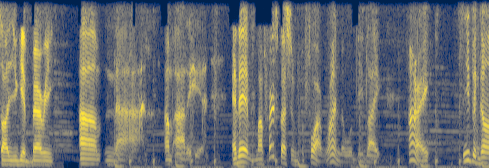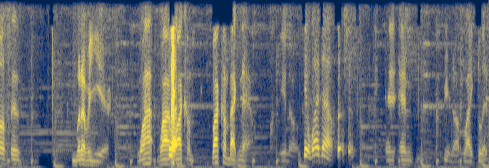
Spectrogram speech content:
saw you get buried. Um, nah, I'm out of here. And then my first question before I run though would be like, all right, so you've been gone since whatever year. Why why right. why come why come back now? You know. Yeah, why now? and, and you know, I'm like, listen,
